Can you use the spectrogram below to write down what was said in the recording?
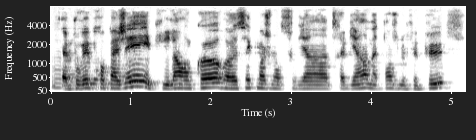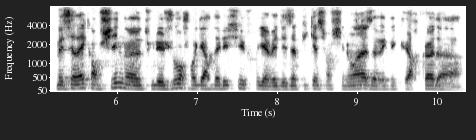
Mm, Ça pouvait propager. Et puis là encore, euh, c'est que moi, je m'en souviens très bien. Maintenant, je le fais plus. Mais c'est vrai qu'en Chine, euh, tous les jours, je regardais les chiffres. Il y avait des applications chinoises avec des QR codes à,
